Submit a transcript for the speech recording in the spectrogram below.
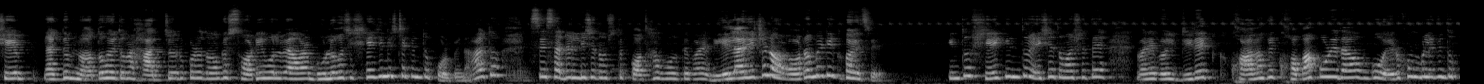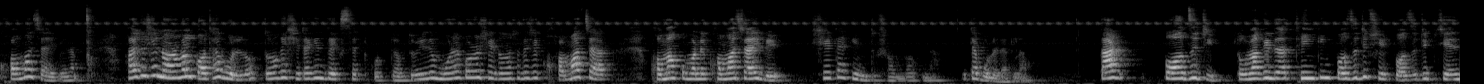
সে একদম নত হয়ে তোমার হাত জোর করে তোমাকে সরি বলবে, আমার ভুল গেছে সেই জিনিসটা কিন্তু করবে না। হয়তো সে সাডেনলি সে তোমার সাথে কথা বলতে পারে রিয়েলাইজেশন অটোমেটিক হয়েছে। কিন্তু সে কিন্তু এসে তোমার সাথে মানে ওই ডিরেক্ট আমাকে ক্ষমা করে দাও গো, এরকম বলে কিন্তু ক্ষমা চাইবে না। হয়তো সে নর্মাল কথা বলল, তোমাকে সেটা কিন্তু অ্যাকসেপ্ট করতে হবে। তুমি যদি মনে করো সে তোমার সাথে সে ক্ষমা চাক, ক্ষমা মানে ক্ষমা চাইবে, সেটা কিন্তু সম্ভব না। এটা বলে রাখলাম। তার পজিটিভ তোমাকে তার থিঙ্কিং পজিটিভ সেই পজিটিভ চেঞ্জ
